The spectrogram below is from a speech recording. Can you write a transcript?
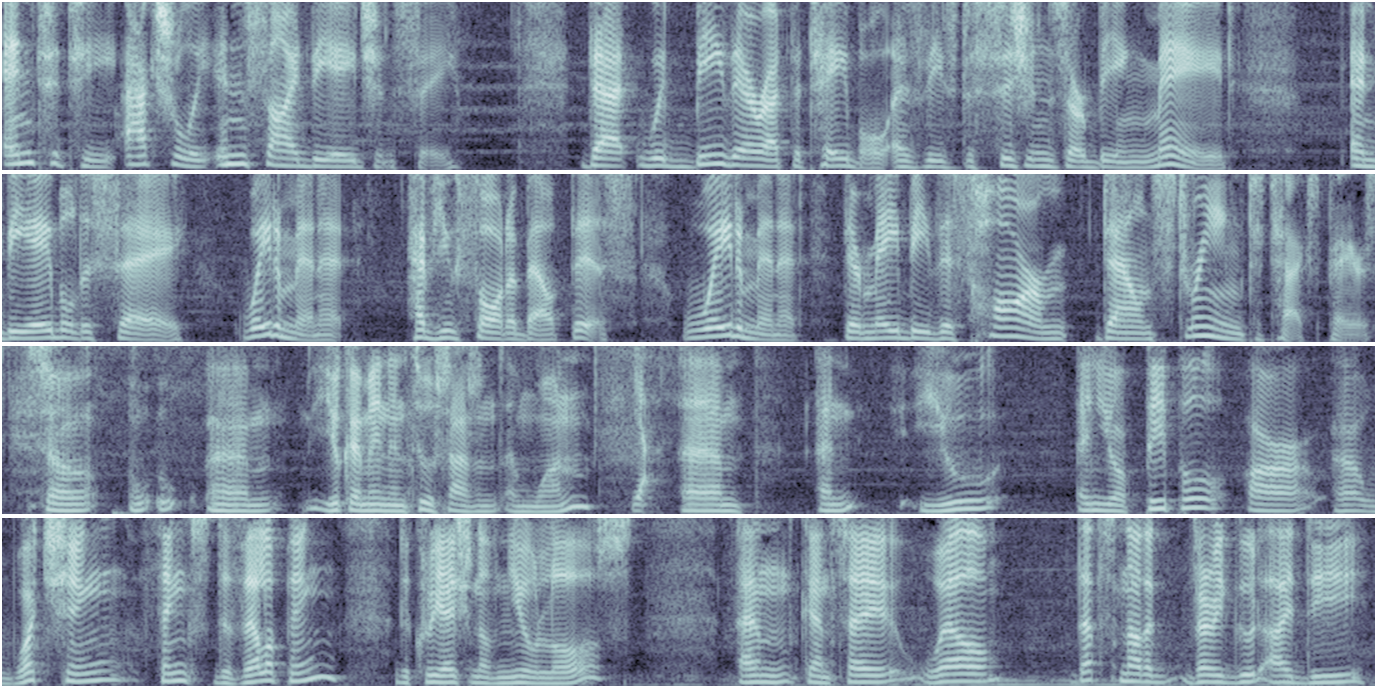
entity actually inside the agency that would be there at the table as these decisions are being made and be able to say, wait a minute, have you thought about this? Wait a minute, there may be this harm downstream to taxpayers. So um, you came in in 2001. Yeah. Um, and you and your people are uh, watching things developing, the creation of new laws, and can say, well, that's not a very good idea,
